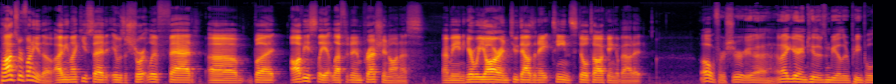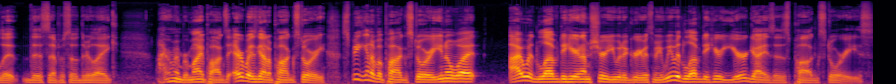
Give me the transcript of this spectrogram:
Pogs were funny though. I mean, like you said, it was a short-lived fad, uh, but obviously it left an impression on us. I mean, here we are in 2018, still talking about it. Oh, for sure, yeah. And I guarantee there's gonna be other people that this episode they're like, I remember my Pogs. Everybody's got a Pog story. Speaking of a Pog story, you know what? I would love to hear, and I'm sure you would agree with me. We would love to hear your guys' Pog stories.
